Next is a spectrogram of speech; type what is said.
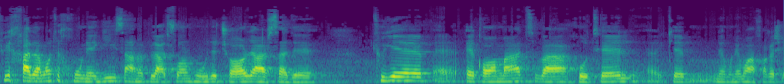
توی خدمات خونگی سهم پلتفرم حدود 4 درصده. توی اقامت و هتل که نمونه موفقش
